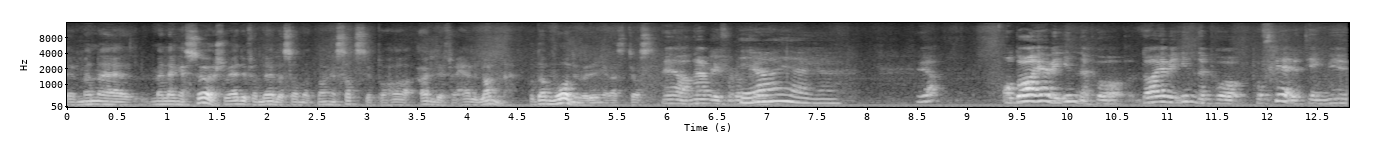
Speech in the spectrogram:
Eh, Men, eh, men lenger sør så er det fremdeles sånn at mange satser på å ha øl fra hele landet. Og da må du jo ringe nesten til oss. Ja, nemlig for dere. Ja, ja, ja. Ja. Og da er vi inne på, da er vi inne på, på flere ting. Vi,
